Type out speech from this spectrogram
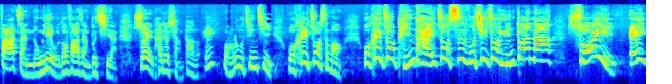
发展农业我都发展不起来，所以他就想到了，哎，网络经济我可以做什么？我可以做平台，做伺服器，做云端呐。所以，哎。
